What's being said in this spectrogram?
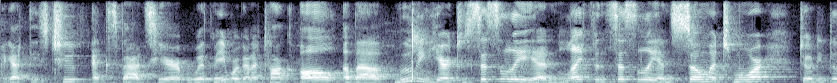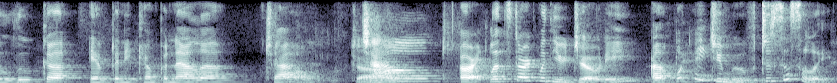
I got these two expats here with me. We're going to talk all about moving here to Sicily and life in Sicily and so much more. Jodi DeLuca, Anthony Campanella. Ciao. Ciao. Ciao. All right, let's start with you, Jodi. Uh, what made you move to Sicily?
